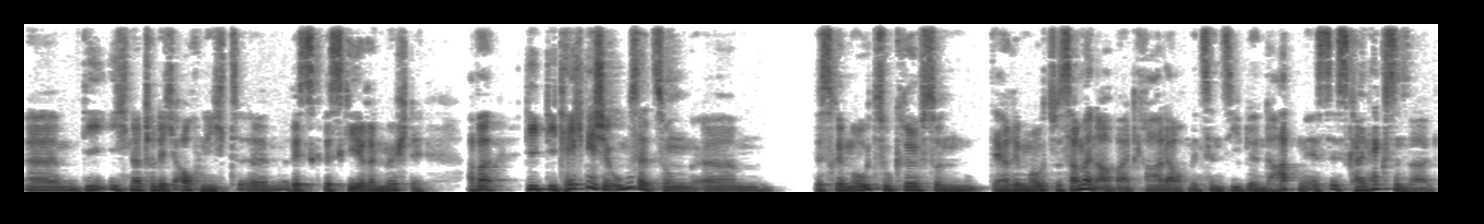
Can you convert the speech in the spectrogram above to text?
ähm, die ich natürlich auch nicht äh, ris riskieren möchte. Aber die, die technische Umsetzung ähm, des Remote-Zugriffs und der Remote-Zusammenarbeit, gerade auch mit sensiblen Daten, ist, ist kein Hexenwerk.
